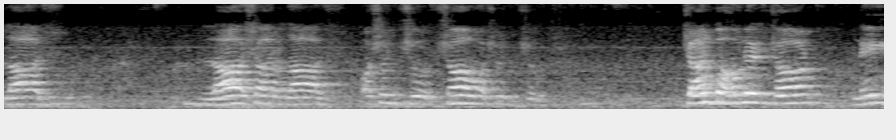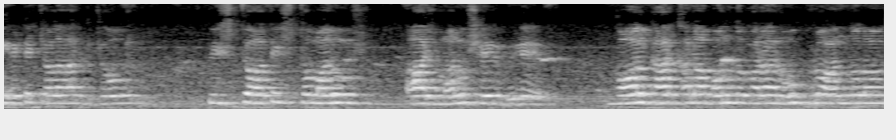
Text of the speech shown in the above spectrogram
লাশ। লাশ আর লাশ, অসহ্য, সব অসহ্য। যানবাহনের জট নেই হেঁটে চলার জোর। পৃষ্ঠ অতিষ্ঠ মানুষ আজ মানুষের ভিড়ে। কল কারখানা বন্ধ করার উগ্র আন্দোলন।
